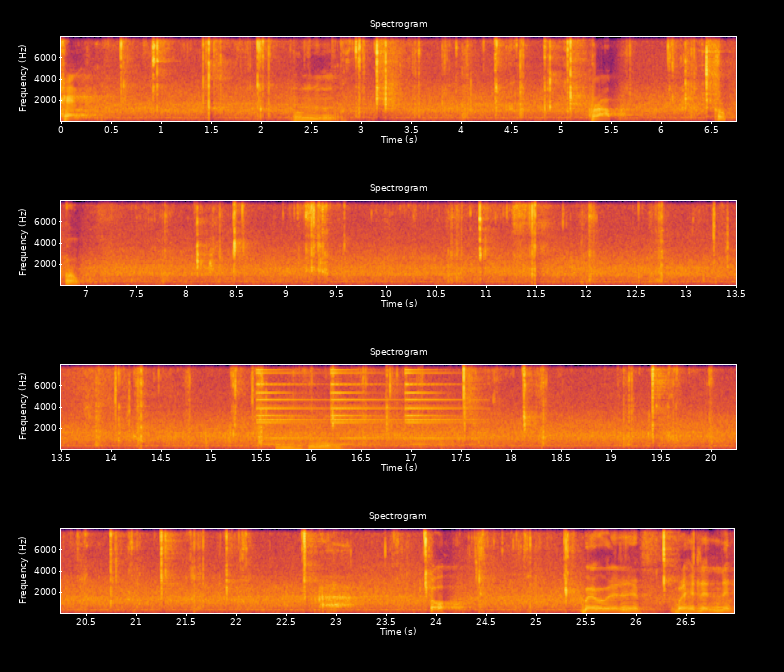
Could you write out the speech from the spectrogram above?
แข็งอืมกรอบกรุบกรุบอืม ม่ได้เลยนี่ไม่เห็นเลยนี่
